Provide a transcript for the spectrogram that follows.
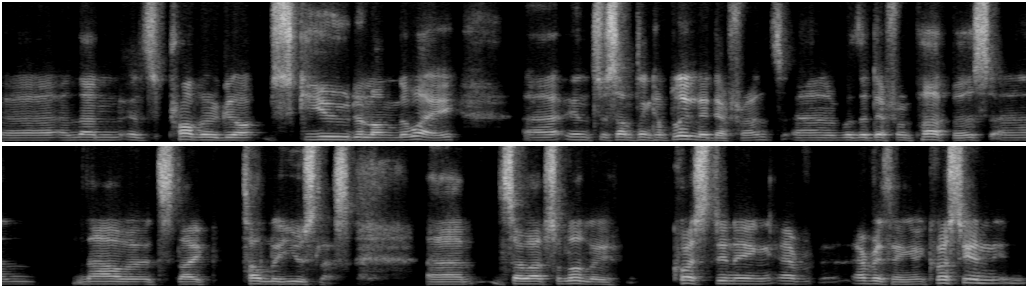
uh, and then it's probably got skewed along the way uh, into something completely different uh, with a different purpose and now it's like totally useless. Um, so absolutely questioning ev- everything and questioning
